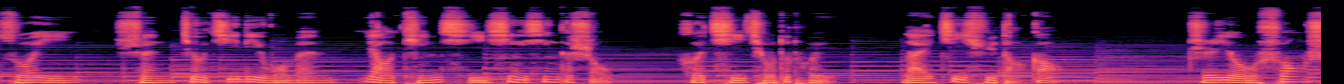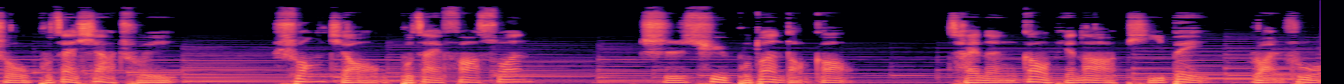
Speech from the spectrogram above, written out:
所以，神就激励我们要挺起信心的手和祈求的腿，来继续祷告。只有双手不再下垂，双脚不再发酸，持续不断祷告，才能告别那疲惫、软弱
